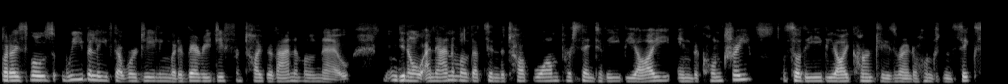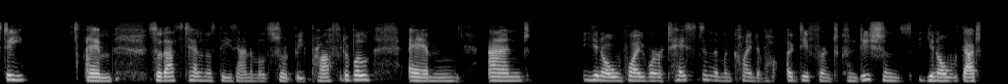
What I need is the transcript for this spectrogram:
But I suppose we believe that we're dealing with a very different type of animal now. You know, an animal that's in the top 1% of EBI in the country. So the EBI currently is around 160. Um, so that's telling us these animals should be profitable. Um, and you know, while we're testing them in kind of different conditions, you know, that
